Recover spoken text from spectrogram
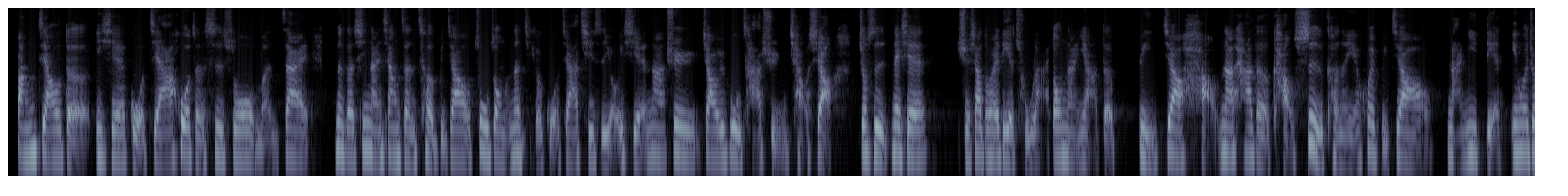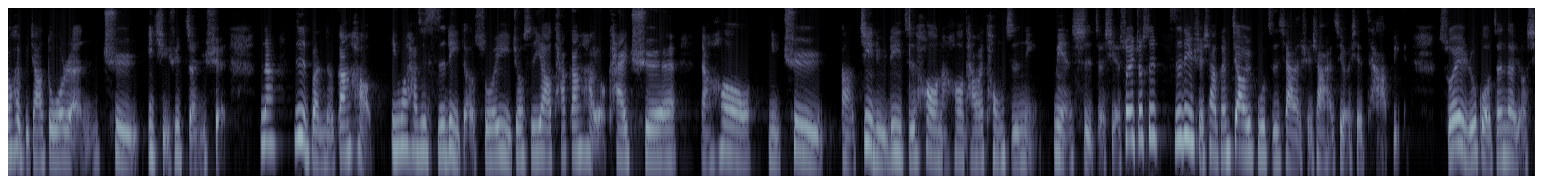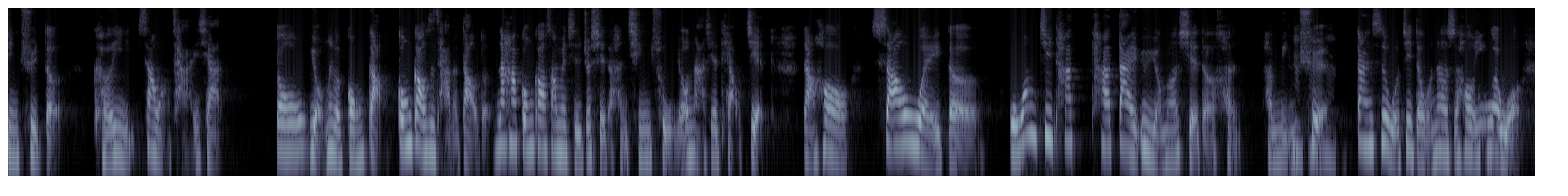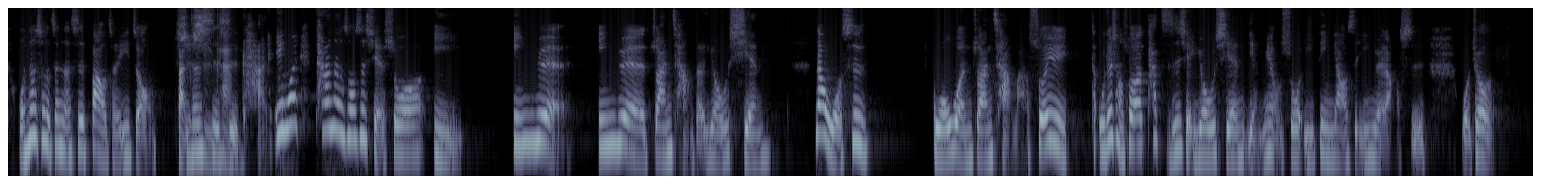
邦交的一些国家，或者是说我们在那个新南向政策比较注重的那几个国家，其实有一些。那去教育部查询侨校，就是那些学校都会列出来，东南亚的比较好，那他的考试可能也会比较难一点，因为就会比较多人去一起去甄选。那日本的刚好。因为它是私立的，所以就是要它刚好有开缺，然后你去呃寄履历之后，然后他会通知你面试这些，所以就是私立学校跟教育部之下的学校还是有一些差别。所以如果真的有兴趣的，可以上网查一下，都有那个公告，公告是查得到的。那它公告上面其实就写的很清楚，有哪些条件，然后稍微的我忘记他他待遇有没有写的很。很明确，嗯嗯嗯但是我记得我那个时候，因为我我那时候真的是抱着一种反正试试试试看，因为他那时候是写说以音乐音乐专场的优先，那我是国文专场嘛，所以我就想说，他只是写优先，也没有说一定要是音乐老师，我就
